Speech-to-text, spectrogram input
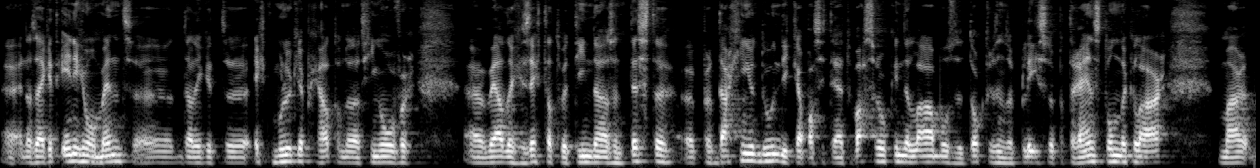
en dat is eigenlijk het enige moment dat ik het echt moeilijk heb gehad, omdat het ging over... wij hadden gezegd dat we 10.000 testen per dag gingen doen. Die capaciteit was er ook in de labos. De dokters en de verpleegsters op het terrein stonden klaar. Maar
